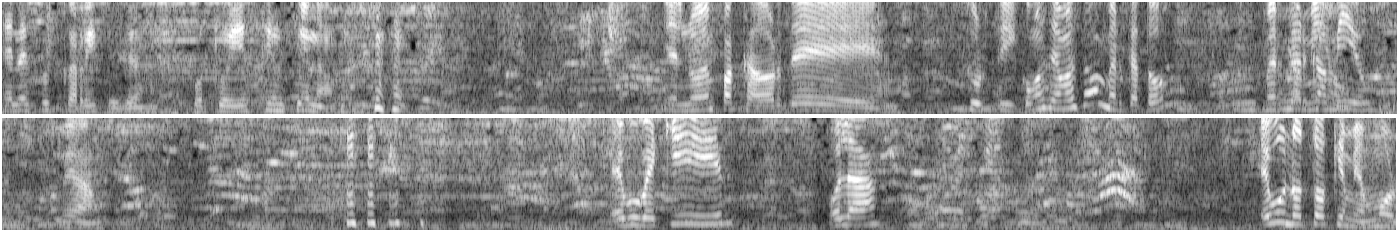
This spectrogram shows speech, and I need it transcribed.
en estos carritos, porque hoy es quincena. el nuevo empacador de Surti, ¿cómo se llama eso? ¿Mercató? Mercamío. Vean. Ebu Bekir. Hola. Ebu, no toque, mi amor.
